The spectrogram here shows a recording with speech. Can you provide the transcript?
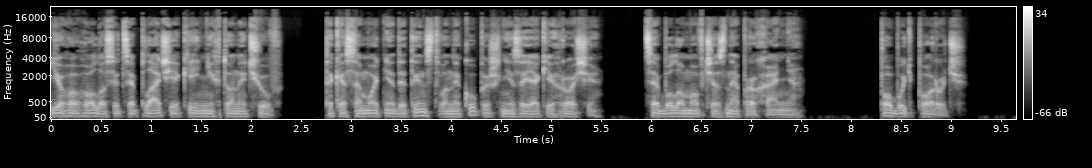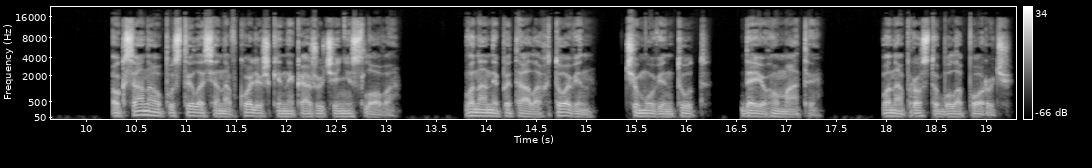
його голос і це плач, який ніхто не чув. Таке самотнє дитинство не купиш ні за які гроші. Це було мовчазне прохання. Побудь поруч. Оксана опустилася навколішки, не кажучи ні слова. Вона не питала, хто він, чому він тут, де його мати. Вона просто була поруч.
